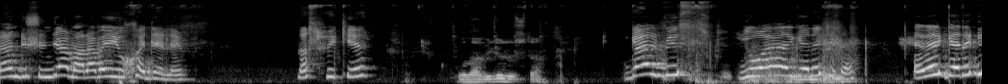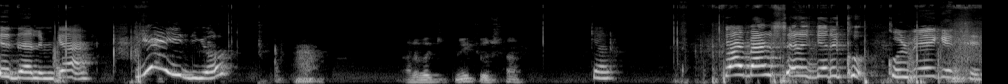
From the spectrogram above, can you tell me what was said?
Ben düşüneceğim arabayı yok edelim. Nasıl fikir? Olabilir usta. Gel biz yuvaya geri gidelim. Eve geri gidelim gel. Niye gidiyor? Araba gitmiyor ki usta. Gel. Gel ben seni geri ku- kulübeye getir.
